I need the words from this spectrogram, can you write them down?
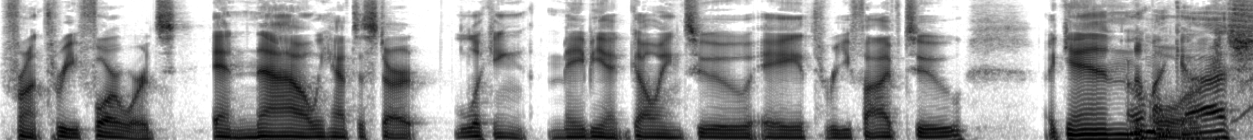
front three forwards. And now we have to start looking maybe at going to a three five two again. Oh my or- gosh!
